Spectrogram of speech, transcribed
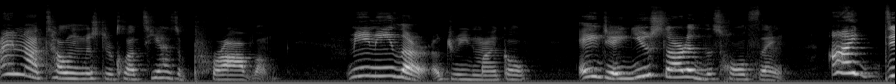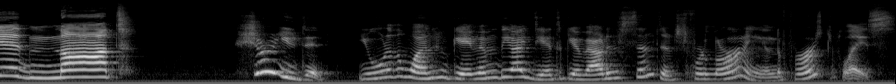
I'm not telling Mr. Klutz he has a problem. Me neither, agreed Michael. AJ, you started this whole thing. I did not. Sure, you did. You were the one who gave him the idea to give out incentives for learning in the first place.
